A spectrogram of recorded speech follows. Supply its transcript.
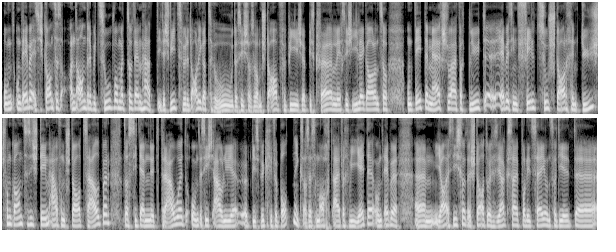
Und, und eben, es ist ganz ein anderer Bezug, den man zu dem hat. In der Schweiz würden alle sagen, uh, das ist also am Stab vorbei, ist etwas gefährlich, es ist illegal und so. Und dort merkst du einfach, die Leute äh, eben sind viel zu stark enttäuscht vom ganzen System, auch vom Staat selber, dass sie dem nicht trauen. Und es ist auch nie etwas wirklich Verbotenes. Also es macht einfach wie jeder. Und eben, ähm, ja, es ist so, der Staat, du hast es ja gesagt, Polizei und so, die, die äh,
